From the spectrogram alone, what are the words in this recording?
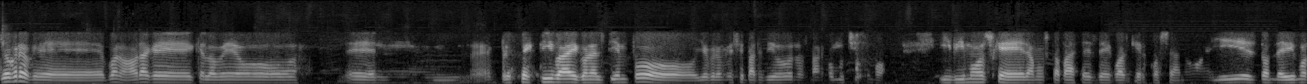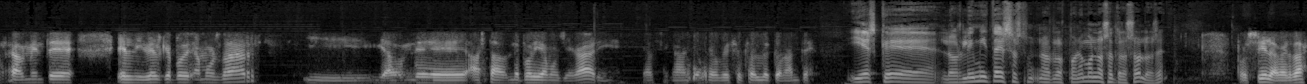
Yo creo que, bueno, ahora que, que lo veo en perspectiva y con el tiempo, yo creo que ese partido nos marcó muchísimo y vimos que éramos capaces de cualquier cosa, ¿no? Allí es donde vimos realmente el nivel que podíamos dar y, a dónde, hasta dónde podíamos llegar y, al final yo creo que ese fue el detonante. Y es que los límites nos los ponemos nosotros solos, ¿eh? Pues sí, la verdad.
